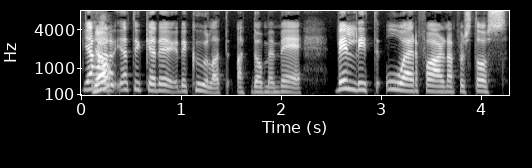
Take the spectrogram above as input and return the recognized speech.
Jag, Ja. har, jag tycker det, det är kul att, att de är med. Väldigt oerfarna förstås.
